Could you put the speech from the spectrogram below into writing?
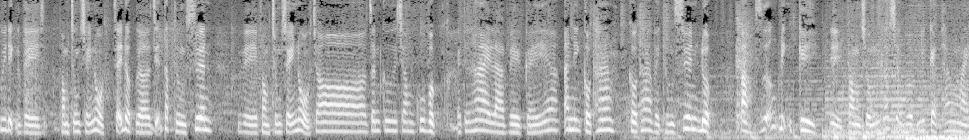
quy định về phòng chống cháy nổ sẽ được ờ, diễn tập thường xuyên về phòng chống cháy nổ cho dân cư trong khu vực. Cái thứ hai là về cái an ninh cầu thang. Cầu thang phải thường xuyên được bảo dưỡng định kỳ để phòng chống các trường hợp như kẹt thang máy.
